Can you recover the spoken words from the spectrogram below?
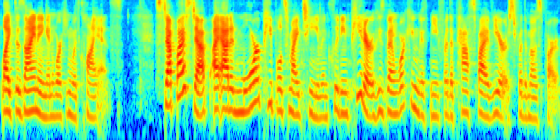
like designing and working with clients. Step by step, I added more people to my team, including Peter, who's been working with me for the past five years for the most part.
